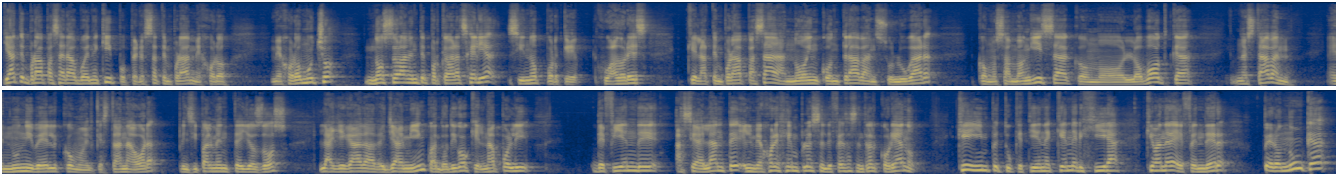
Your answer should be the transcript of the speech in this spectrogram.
Ya temporada pasada era buen equipo, pero esta temporada mejoró. Mejoró mucho, no solamente por Kvaratskhelia, sino porque jugadores que la temporada pasada no encontraban su lugar, como Sambanguisa, como Lobotka, no estaban en un nivel como el que están ahora, principalmente ellos dos. La llegada de Jamin, cuando digo que el Napoli defiende hacia adelante, el mejor ejemplo es el defensa central coreano. Qué ímpetu que tiene, qué energía, qué manera de defender pero nunca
